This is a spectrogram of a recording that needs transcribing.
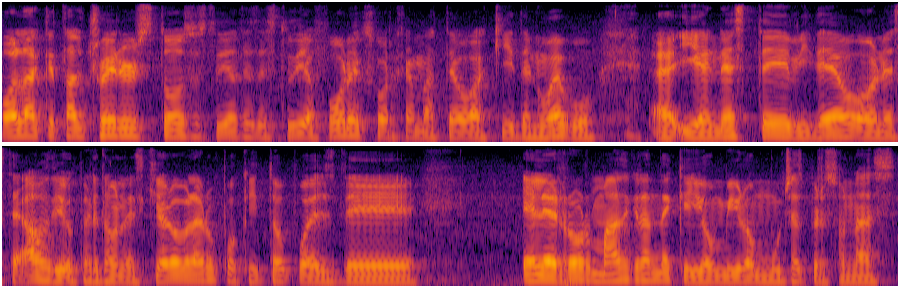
Hola, ¿qué tal traders? Todos estudiantes de Estudia Forex, Jorge Mateo aquí de nuevo. Eh, y en este video o en este audio, perdón, les quiero hablar un poquito pues de el error más grande que yo miro muchas personas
